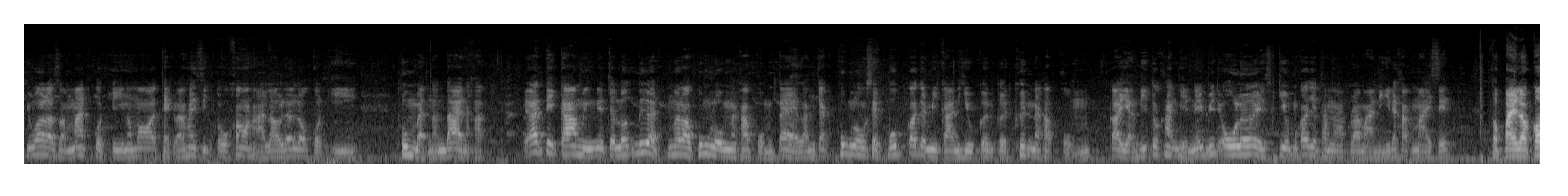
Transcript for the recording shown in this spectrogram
ที่ว่าเราสามารถกดตี normal attack แล้วให้สิงโตเข้ามาหาเราแล้วเรากด E ทุ่มแบบนั้นได้นะครับและอันติกามิงเนี่ยจะลดเลือดเมื่อเราพุ่งลงนะครับผมแต่หลังจากพุ่งลงเสร็จปุ๊บก็จะมีการฮิวเกินเกิดขึ้นนะครับผมก็อย่างที่ทุกท่านเห็นในวิดีโอเลยสกิลมันก็จะทำงานประมาณนี้นะครับ mindset ต่อไปเราก็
